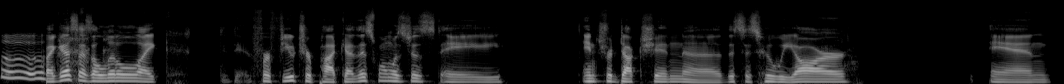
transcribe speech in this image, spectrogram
Oh. I guess as a little like d- d- for future podcast, this one was just a introduction. Uh, this is who we are, and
